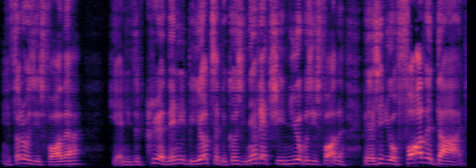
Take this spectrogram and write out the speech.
and he thought it was his father, he, and he did Kriya, then he'd be Yotzei because he never actually knew it was his father. But they said, Your father died.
